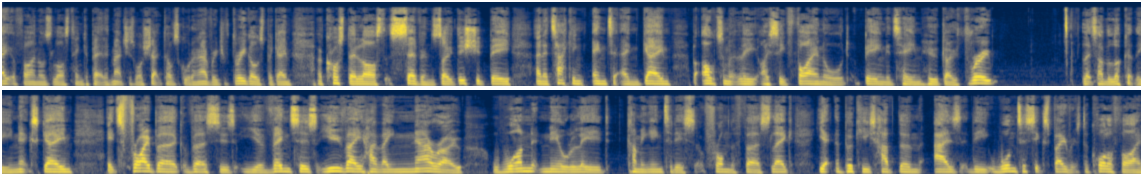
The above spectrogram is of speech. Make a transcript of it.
eight of Feyenoord's last 10 competitive matches, while Shakhtar scored an average of three goals per game across their last seven. So this should be an attacking end-to-end game, but ultimately I see Feyenoord being the team who go through. Let's have a look at the next game. It's Freiburg versus Juventus. Juve have a narrow 1 0 lead coming into this from the first leg. Yet the bookies have them as the one to six favourites to qualify,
